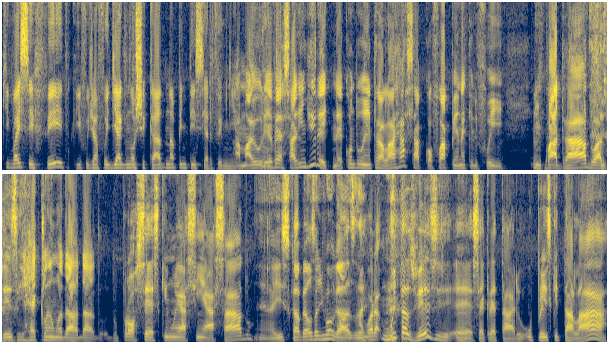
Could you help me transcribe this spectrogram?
que vai ser feito, que já foi diagnosticado na penitenciária feminina? A maioria é versada em direito, né? Quando entra lá, já sabe qual foi a pena que ele foi enquadrado, às vezes reclama da- da- do processo que não é assim, é assado. É, aí isso cabe aos advogados, né? Agora, muitas vezes, é, secretário, o preso que está lá,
